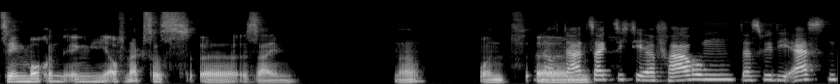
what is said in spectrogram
zehn Wochen irgendwie auf Naxos äh, sein. Ne? Und, Und auch da ähm, zeigt sich die Erfahrung, dass wir die ersten,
